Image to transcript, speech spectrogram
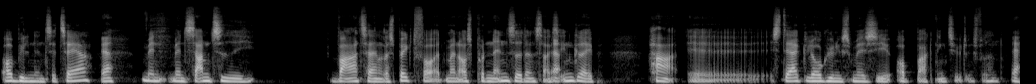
opbildningen til terror, ja. men, men samtidig varetager en respekt for, at man også på den anden side af den slags ja. indgreb har øh, stærk lovgivningsmæssig opbakning til ytringsfriheden. Ja,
